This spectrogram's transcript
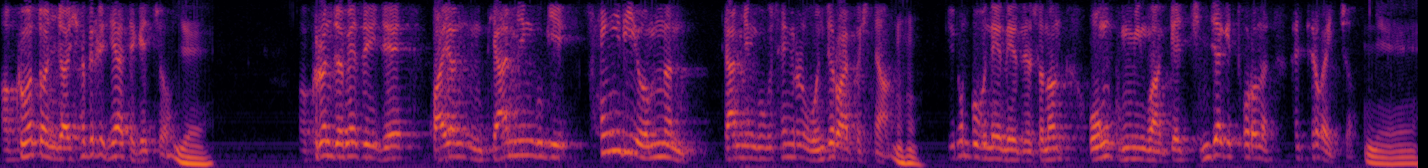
어, 그것도 이제 협의를 해야 되겠죠. 예. 어, 그런 점에서 이제 과연 대한민국이 생일이 없는 대한민국 생일을 언제로 할 것이냐 음흠. 이런 부분에 대해서는 온 국민과 함께 진지하게 토론을 할 필요가 있죠. 예.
